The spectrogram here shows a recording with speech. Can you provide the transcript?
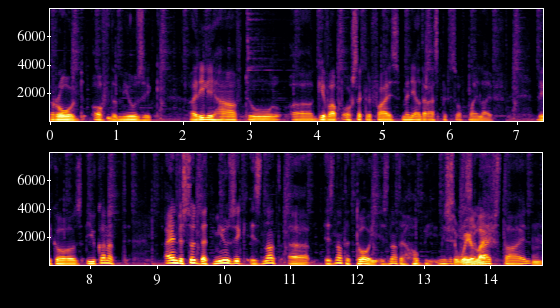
road of the music, I really have to uh, give up or sacrifice many other aspects of my life because you cannot. I understood that music is not uh, is not a toy, is not a hobby. Music a way is a life. lifestyle. Mm.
